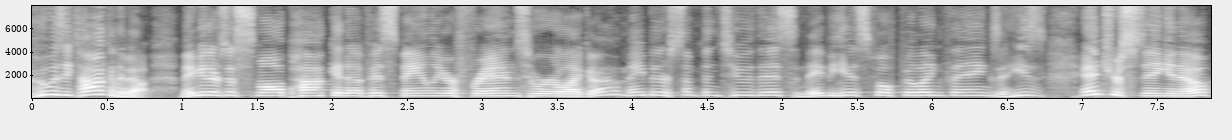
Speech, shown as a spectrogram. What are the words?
Who is he talking about? Maybe there's a small pocket of his family or friends who are like, oh, maybe there's something to this, and maybe he's fulfilling things, and he's interesting, you know.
